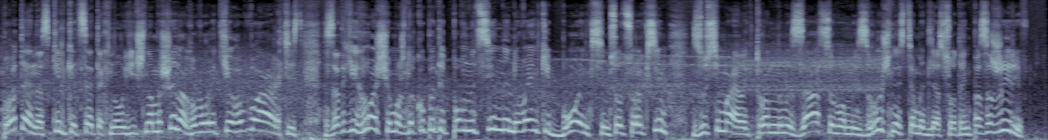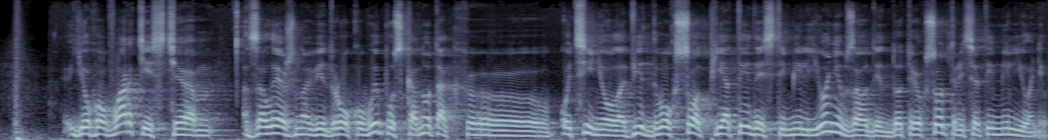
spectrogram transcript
Проте, наскільки це технологічна машина, говорить його вартість. За такі гроші можна купити повноцінний новенький Boeing 747 з усіма електронними засобами і зручностями для сотень пасажирів. Його вартість ем, залежно від року випуска, ну так е, оцінювала від 250 мільйонів за один до 330 мільйонів.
